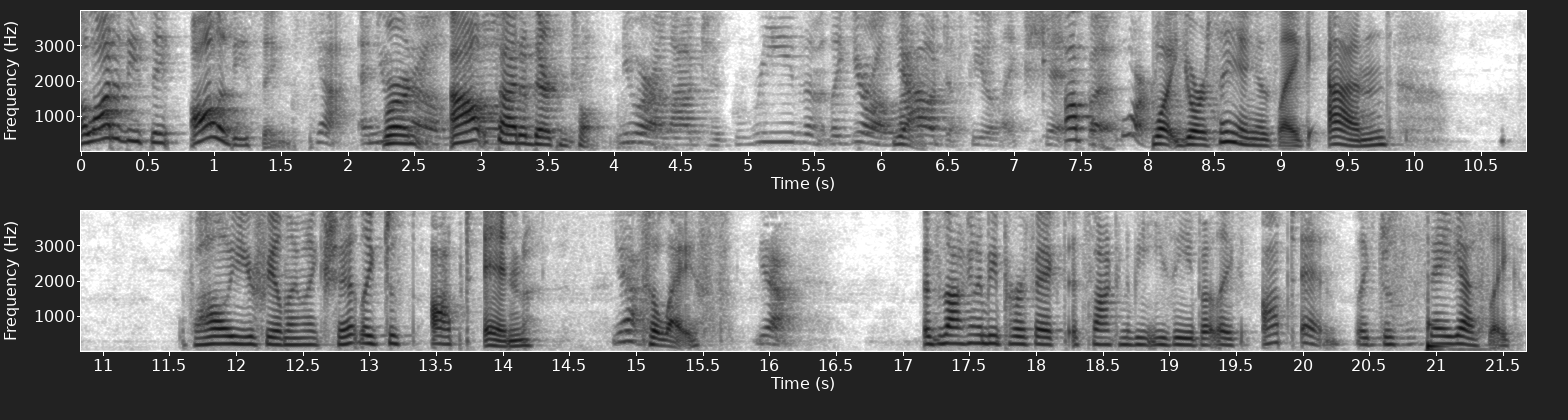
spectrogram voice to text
A lot of these things, all of these things, yeah, and you were allowed, outside of their control. You are allowed to grieve them, like you're allowed yeah. to feel like shit. Of course. What you're saying is like, and while you're feeling like shit, like just opt in yeah. to life. Yeah. It's not going to be perfect. It's not going to be easy, but like opt in. Like just mm-hmm. say yes. Like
